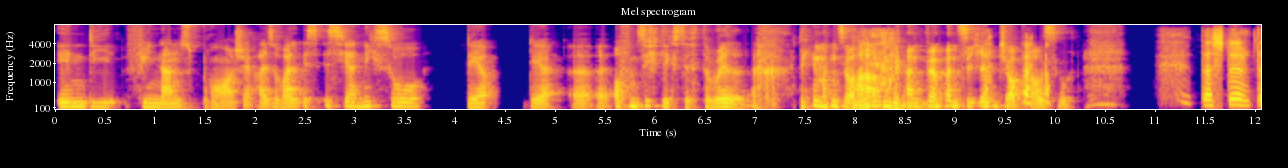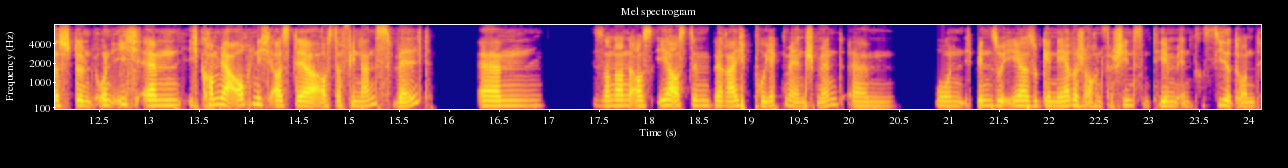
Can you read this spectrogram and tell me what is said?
in die Finanzbranche? Also weil es ist ja nicht so der der äh, äh, offensichtlichste Thrill, den man so haben kann, wenn man sich einen Job aussucht. Das stimmt, das stimmt. Und ich, ähm, ich komme ja auch nicht aus der, aus der Finanzwelt, ähm, sondern aus, eher aus dem Bereich Projektmanagement. Ähm, und ich bin so eher so generisch auch in verschiedensten Themen interessiert. Und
